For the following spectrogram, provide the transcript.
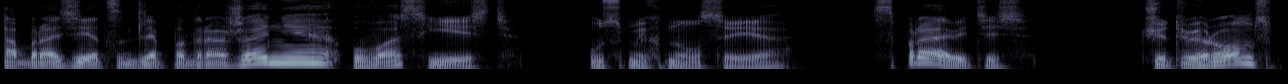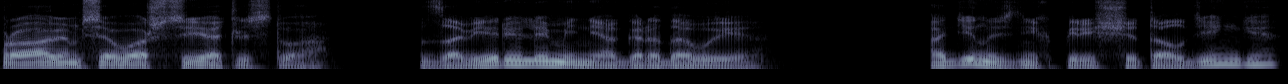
образец для подражания у вас есть», — усмехнулся я. «Справитесь». «Четвером справимся, ваше сиятельство», — заверили меня городовые. Один из них пересчитал деньги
